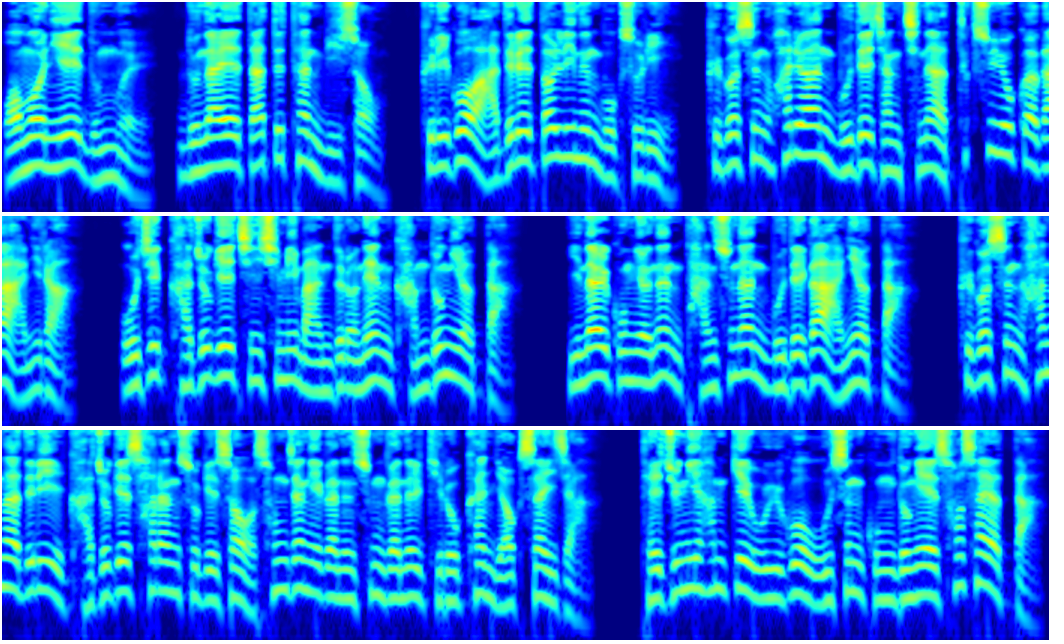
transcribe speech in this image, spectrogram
어머니의 눈물, 누나의 따뜻한 미소, 그리고 아들의 떨리는 목소리, 그것은 화려한 무대 장치나 특수효과가 아니라 오직 가족의 진심이 만들어낸 감동이었다. 이날 공연은 단순한 무대가 아니었다. 그것은 하나들이 가족의 사랑 속에서 성장해가는 순간을 기록한 역사이자 대중이 함께 울고 웃은 공동의 서사였다.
